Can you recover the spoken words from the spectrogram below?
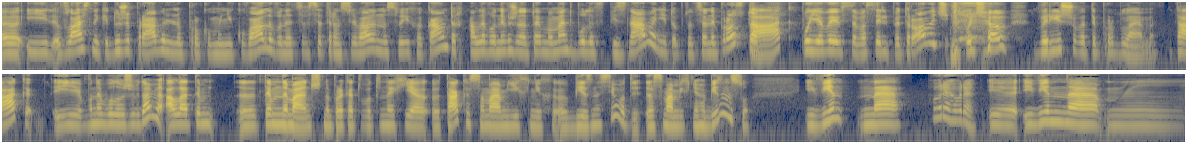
Е, І власники дуже правильно прокомунікували. Вони це все транслювали на своїх акаунтах, але вони вже на той момент були впізнавані. Тобто, це не просто Так. появився Василь Петрович і почав вирішувати проблеми. Так, і вони були вже відомі, але тим, е, тим не менш, наприклад, от у них є е, так СММ їхніх е, бізнесів, от СММ їхнього бізнесу, і він не Говори, говори. і, і він не. м,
